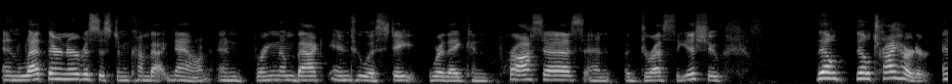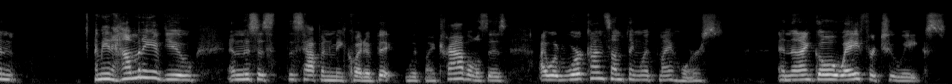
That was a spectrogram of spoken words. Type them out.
and let their nervous system come back down and bring them back into a state where they can process and address the issue, they'll they'll try harder. And I mean, how many of you, and this is this happened to me quite a bit with my travels, is I would work on something with my horse and then I'd go away for two weeks.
